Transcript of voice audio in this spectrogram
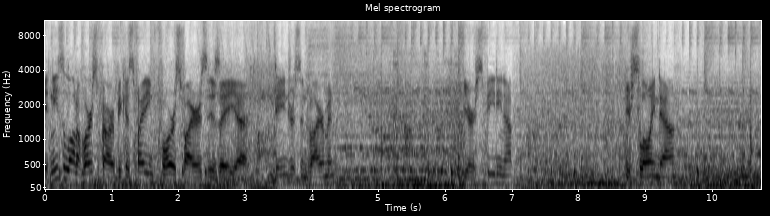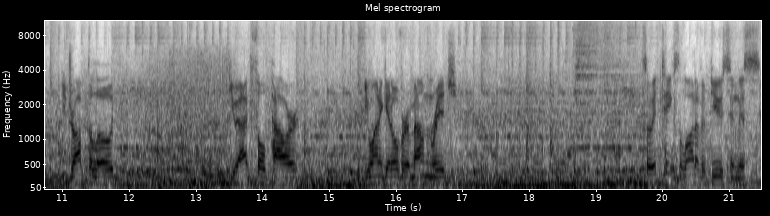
It needs a lot of horsepower because fighting forest fires is a uh, dangerous environment. You're speeding up, you're slowing down, you drop the load, you add full power, you want to get over a mountain ridge. So it takes a lot of abuse in this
